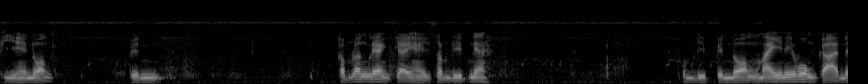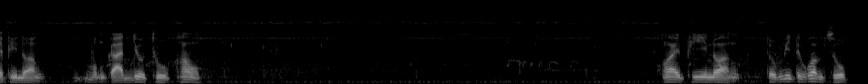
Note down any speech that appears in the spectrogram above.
พี่ให้น้องเป็นกำลังแรงใจให้สำลิดเนี่ยผมดิบเป็นน้องใหม่ในวงการนะพี่น้องวงการ YouTube เข้าห้อยพี่น้องจงมีแต่ความสุข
